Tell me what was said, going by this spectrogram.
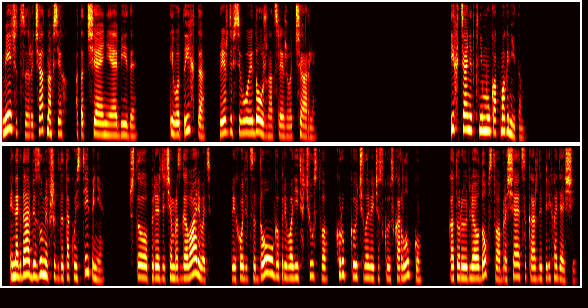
Мечутся, рычат на всех от отчаяния и обиды. И вот их-то прежде всего и должен отслеживать Чарли. Их тянет к нему как магнитом. Иногда обезумевших до такой степени, что прежде чем разговаривать, приходится долго приводить в чувство хрупкую человеческую скорлупку, которую для удобства обращается каждый переходящий.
